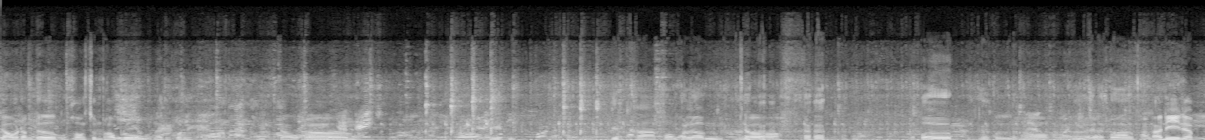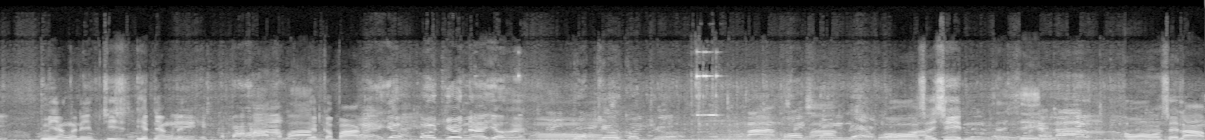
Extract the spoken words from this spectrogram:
เก่าดังเดิมของชนเผ่าพลูนะทุกคนฮิตเก่าขอ่องาฮิตฮิตขาของกระเลิงเนาะปึ๊บปืนเนาะปึ๊บอันนี้ครับมียังอันนี้สิเฮ็ดยังอันนี้ข้างกับบ้านเฮ็ดกระปังเยอะเปิ้นเยอะนะเยอะฮะอ๋อเยอะก็เยอะปลาครบแล้วอ๋อใส่ชิ้นใส่ซีนอ๋อใส่ลาบ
